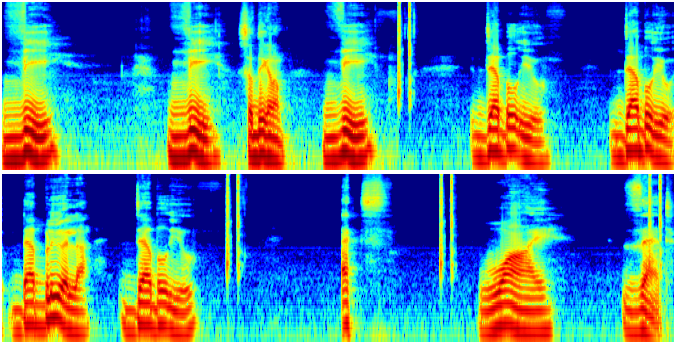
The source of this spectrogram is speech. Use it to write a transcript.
V V ശ്രദ്ധിക്കണം. വി ഡബ്ല്യു ഡബ്ല്യു ഡബ്ല്യു അല്ല. W X Y, Z.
